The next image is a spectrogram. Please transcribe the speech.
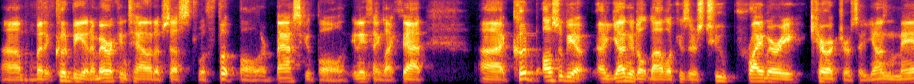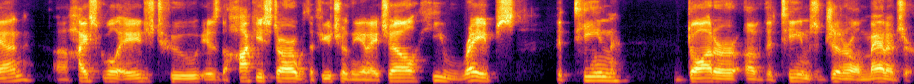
um, but it could be an American town obsessed with football or basketball, anything like that. Uh, could also be a, a young adult novel because there's two primary characters a young man, high school aged, who is the hockey star with a future in the NHL. He rapes the teen daughter of the team's general manager.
